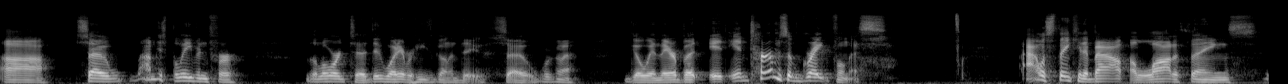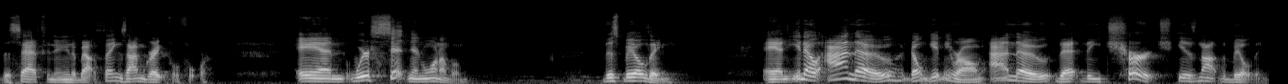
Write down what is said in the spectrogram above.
Uh, so I'm just believing for the Lord to do whatever He's going to do. So we're going to go in there. But it, in terms of gratefulness, I was thinking about a lot of things this afternoon about things I'm grateful for. And we're sitting in one of them, this building. And, you know, I know, don't get me wrong, I know that the church is not the building.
